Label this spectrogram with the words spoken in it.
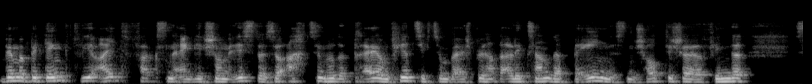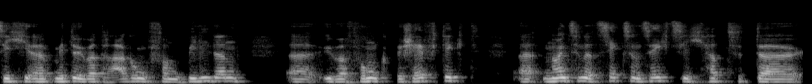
Wenn man bedenkt, wie alt Faxen eigentlich schon ist, also 1843 zum Beispiel hat Alexander Bain, das ist ein schottischer Erfinder, sich äh, mit der Übertragung von Bildern äh, über Funk beschäftigt. Äh, 1966 hat der,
